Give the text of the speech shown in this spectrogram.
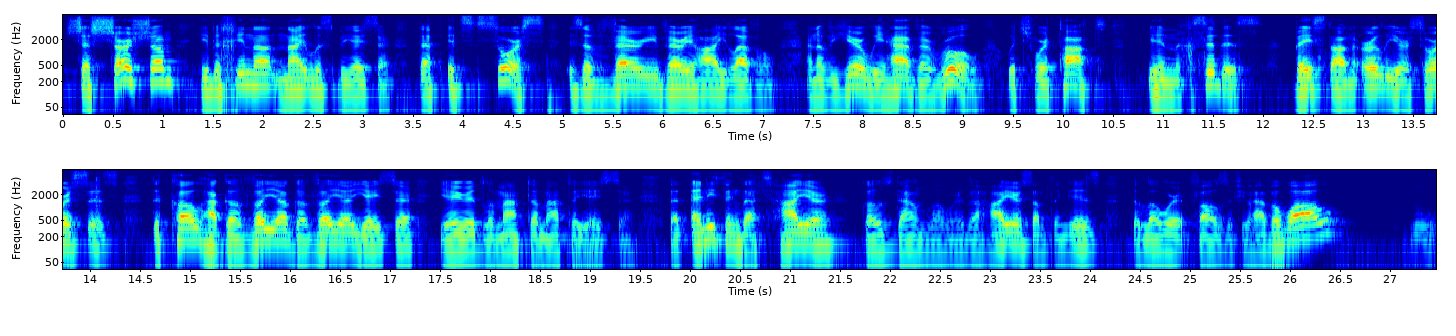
Shesharsham hibechina nailis beyeser. That its source is a very, very high level. And over here we have a rule which we're taught in Chassidus based on earlier sources. The kol hagavaya gavaya yeser yerid lamata mata yeser. That anything that's higher goes down lower. The higher something is, the lower it falls. If you have a wall, Mm.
